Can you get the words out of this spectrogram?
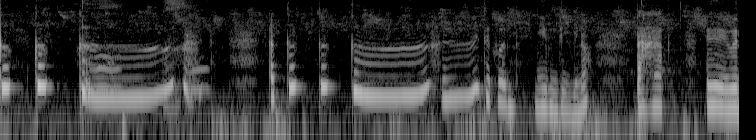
กุ๊กกุ๊กกูอะกุ๊กกุ๊กกูเฮ้ยทุกคนยิ้มดีเนาะตาหัก เออเว้ย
